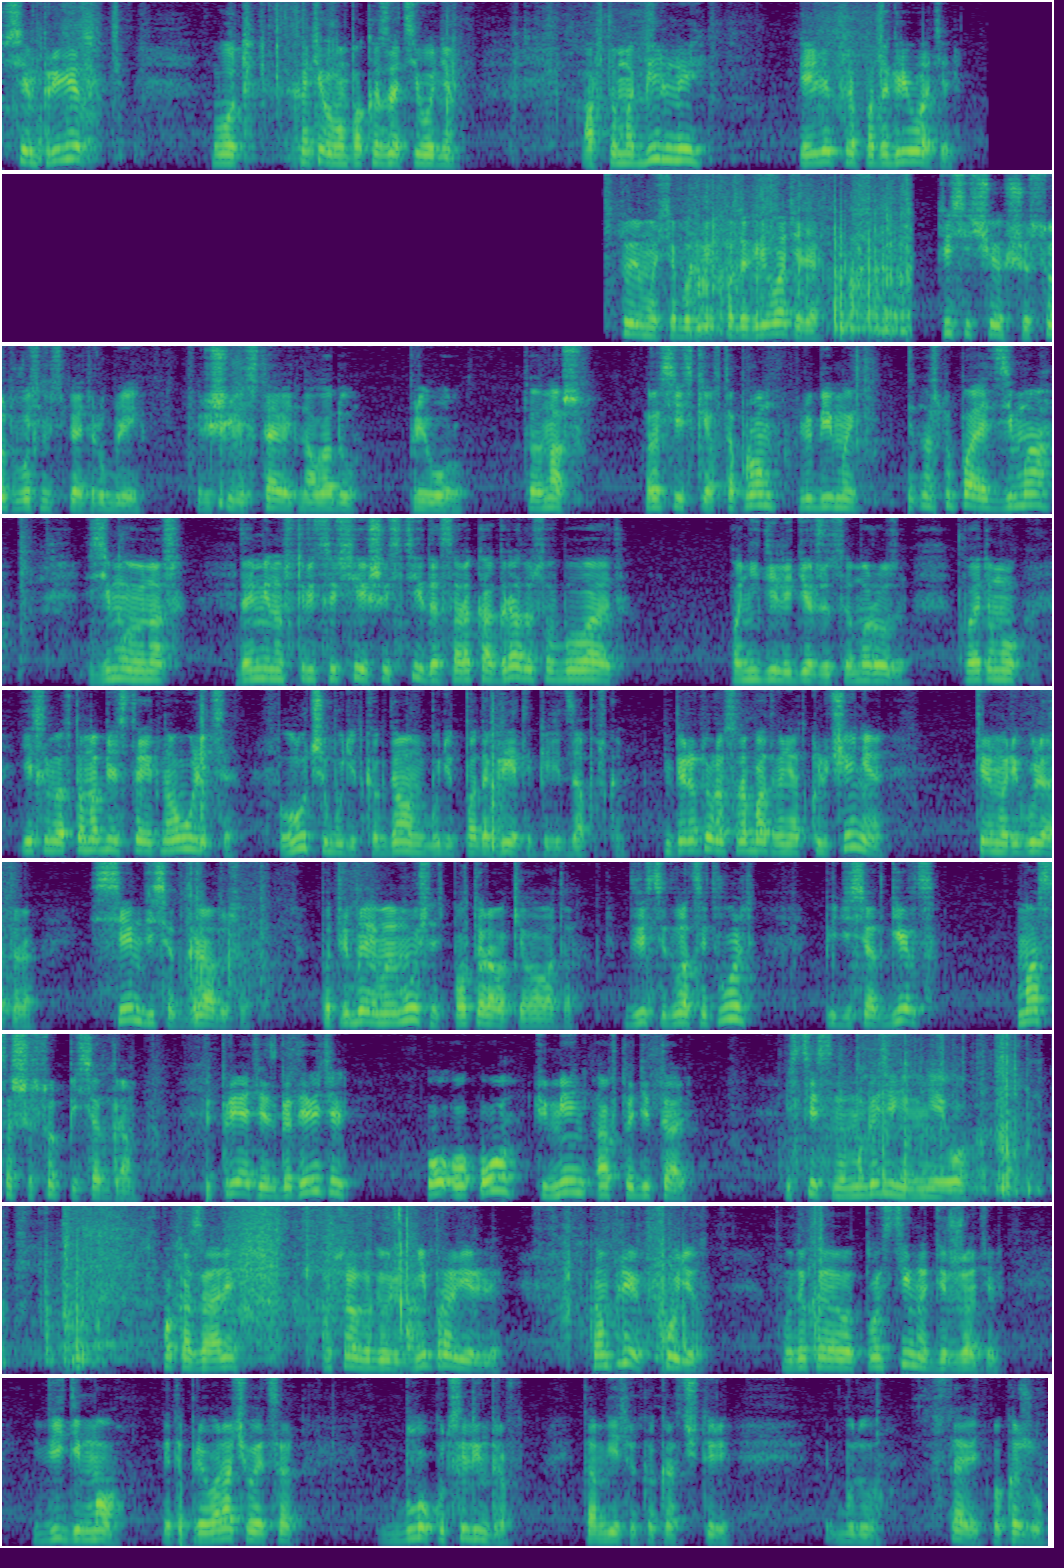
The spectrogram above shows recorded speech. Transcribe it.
Всем привет! Вот, хотел вам показать сегодня автомобильный электроподогреватель. Стоимость подогревателя 1685 рублей. Решили ставить на ладу Приору. Это наш российский автопром любимый. Наступает зима. Зимой у нас до минус 36 до 40 градусов бывает по неделе держатся морозы. Поэтому, если автомобиль стоит на улице, лучше будет, когда он будет подогретый перед запуском. Температура срабатывания отключения терморегулятора 70 градусов. Потребляемая мощность 1,5 киловатта. 220 вольт, 50 герц, масса 650 грамм. Предприятие-изготовитель ООО «Тюмень Автодеталь». Естественно, в магазине мне его показали. Но сразу говорю, не проверили. Комплект входит вот такая вот пластина, держатель. Видимо, это приворачивается к блоку цилиндров. Там есть вот как раз 4. Буду ставить, покажу.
